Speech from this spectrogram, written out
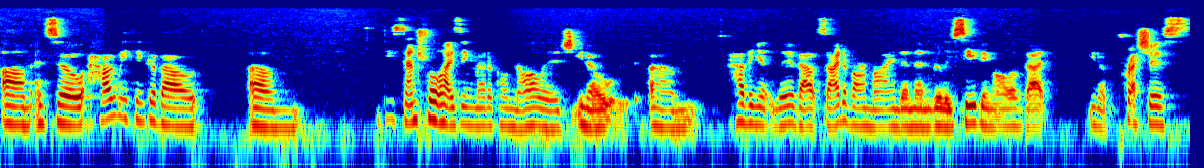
Um, and so, how do we think about um, decentralizing medical knowledge? You know, um, having it live outside of our mind, and then really saving all of that, you know, precious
